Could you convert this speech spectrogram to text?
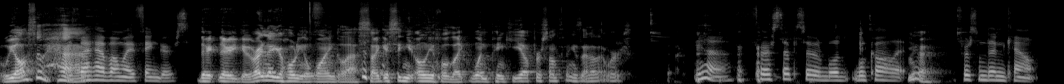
we also have. I have on my fingers. There, there you go. Right now you're holding a wine glass. So I guess you can only hold like one pinky up or something. Is that how that works? Yeah, first episode. We'll we'll call it. Yeah, first one didn't count.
